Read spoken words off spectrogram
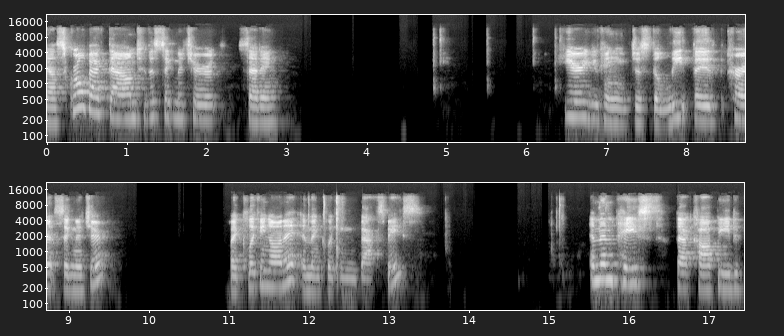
Now scroll back down to the signature setting. Here you can just delete the current signature by clicking on it and then clicking backspace. And then paste that copied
